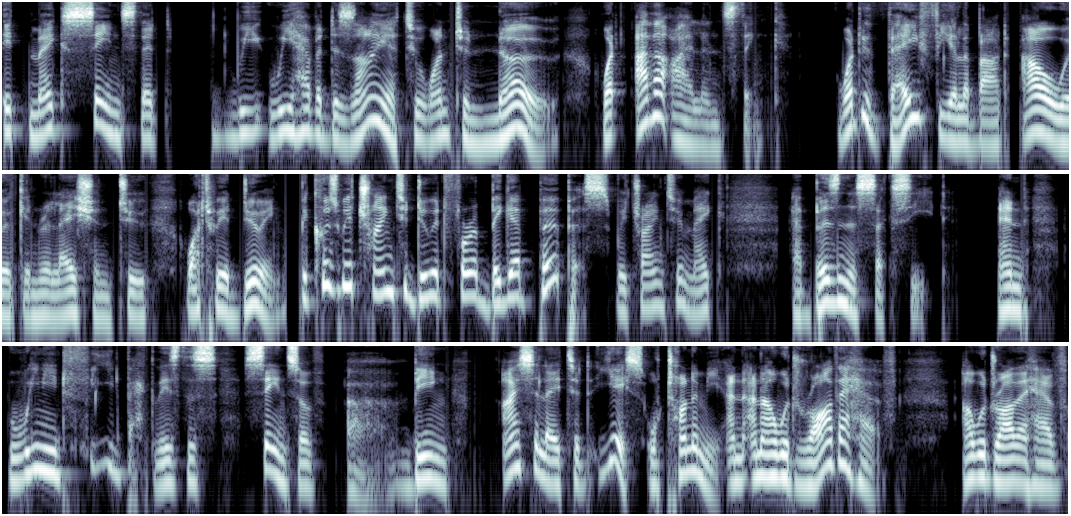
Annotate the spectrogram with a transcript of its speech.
it makes sense that we, we have a desire to want to know what other islands think. What do they feel about our work in relation to what we're doing? Because we're trying to do it for a bigger purpose. We're trying to make a business succeed. And we need feedback. There's this sense of uh, being isolated. Yes, autonomy. And, and I would rather have, I would rather have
